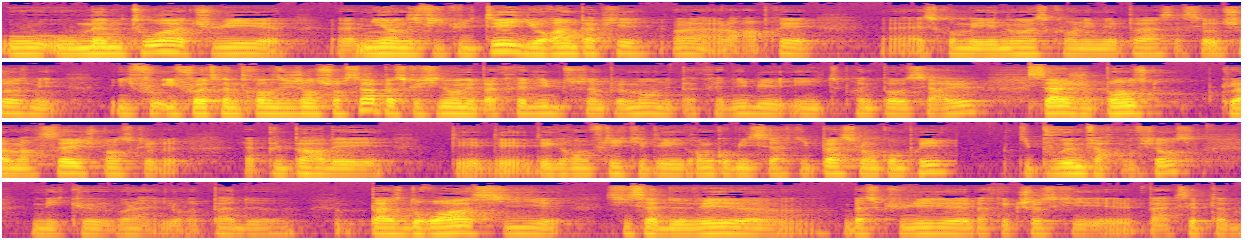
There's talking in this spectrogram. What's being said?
ou même toi, tu es mis en difficulté, il y aura un papier. Voilà. Alors après. Est-ce qu'on met les noms, est-ce qu'on les met pas Ça c'est autre chose, mais il faut, il faut être intransigeant sur ça parce que sinon on n'est pas crédible tout simplement, on n'est pas crédible et, et, ils te prennent pas au sérieux. Ça, je pense qu'à Marseille, je pense que la plupart des, des, grands flics et des grands commissaires qui passent l'ont compris, qui pouvaient me faire confiance, mais que voilà, il n'y aurait pas de passe droit si, si ça devait euh, basculer vers quelque chose qui n'est pas acceptable.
